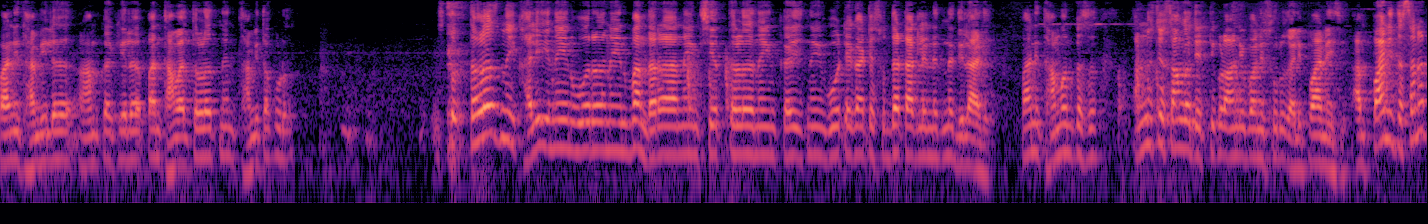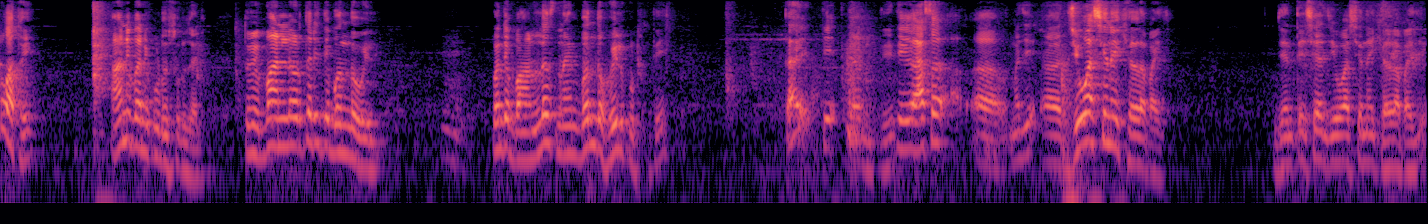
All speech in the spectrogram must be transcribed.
पाणी थांबिलं आमका केलं पाणी थांबायला तळत नाही थांबिता कुठं? नुसतं तळच नाही खाली नाही वरं नाही बांधारा नाही शेत तळं नाही काहीच नाही गोटे गाटे सुद्धा टाकले नाहीत नदीला आले. पाणी थांबून कसं? आणि नुसते सांगत आहेत तिकडं आणीबाणी सुरू झाली पाण्याची. आणि पाणी तसं नाट वाहत आहे. आणि पाणी कुठून सुरू झाली? तुम्ही बांधल्यावर तरी ते बंद होईल. पण ते बांधलंच नाही बंद होईल कुठून ते? काय ते ते असं म्हणजे जीवाशी नाही खेळलं पाहिजे. जनतेच्या जीवाशी नाही खेळला पाहिजे.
